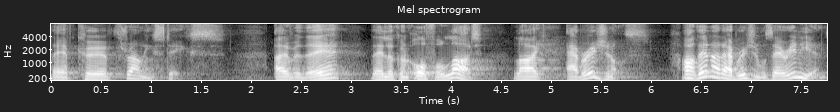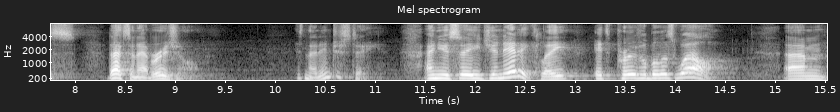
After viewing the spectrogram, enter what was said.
they have curved throwing sticks. Over there, they look an awful lot like Aboriginals. Oh, they're not Aboriginals, they're Indians. That's an Aboriginal. Isn't that interesting? And you see, genetically, it's provable as well. Um,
